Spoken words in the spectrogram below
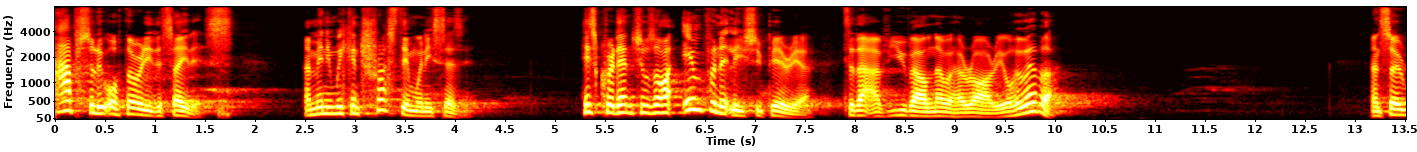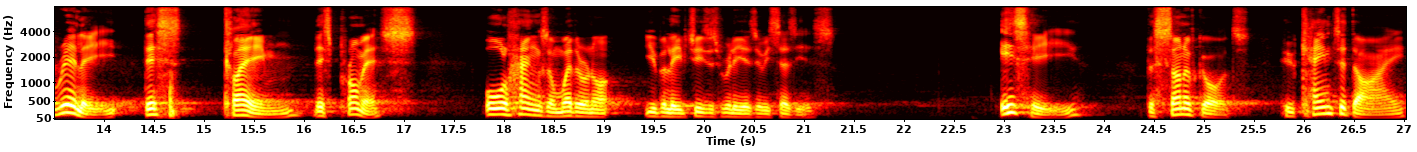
absolute authority to say this. And meaning we can trust him when he says it. His credentials are infinitely superior to that of Yuval Noah Harari or whoever. And so, really, this claim, this promise, all hangs on whether or not you believe Jesus really is who he says he is. Is he the Son of God who came to die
